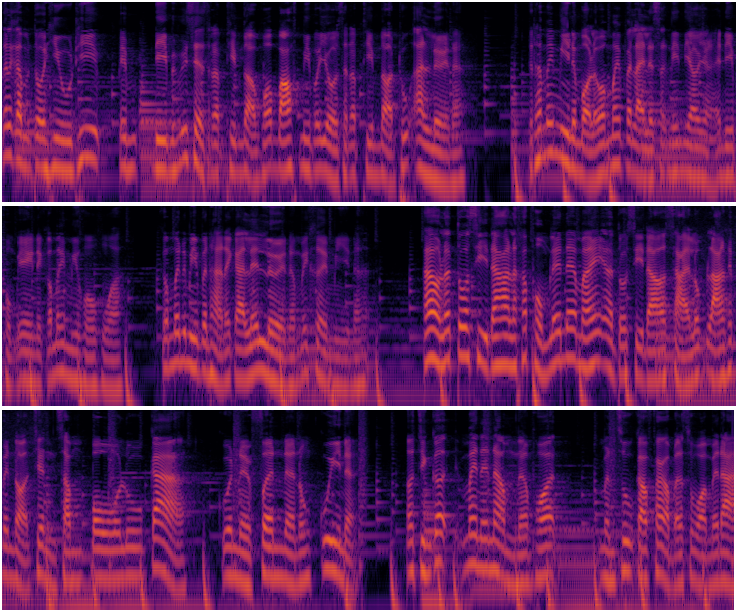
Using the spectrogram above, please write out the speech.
ก็เลยกลายเป็นตัวฮิลที่เป็นดีเป็นพิเศษสำหรับทีมดอทเพราะบัฟมีประโยชน์สำหรับทีมดอททุกอันเลยนะ แต่ถ้าไม่มีเนี่ยบอกเลยว่าไม่เป็นไรเลยสักนิดเดียวอย่างไอดีผมเองเนี่ยก็ไม่มีหัวหัว ก็ไม่ได้มีปัญหาในการเล่นเลยนะไม่เคยมีนะอ้าวแล้วตัวสีดาวล่ะครับผมเล่นได้ไหมอะตัวสีดาวสายลบล้างที่เป็นดอทเช่นซัมโปลูก้ากวนเนเฟินเนี่ยน้องกุ้ยเนี่ยเอาจริงก็ไม่แนะนำนะเพราะมันสู้กราฟกากับแบล็กสวอนไม่ได้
